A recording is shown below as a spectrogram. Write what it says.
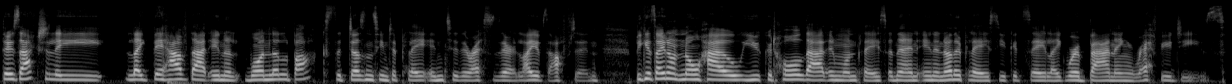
there's actually like they have that in a, one little box that doesn't seem to play into the rest of their lives often because i don't know how you could hold that in one place and then in another place you could say like we're banning refugees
